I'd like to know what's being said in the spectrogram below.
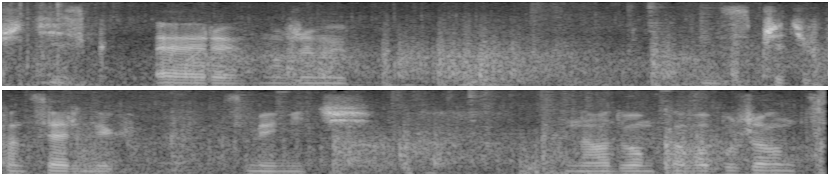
przycisk R. Możemy z przeciwpancernych zmienić na odłamkowo burzące.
